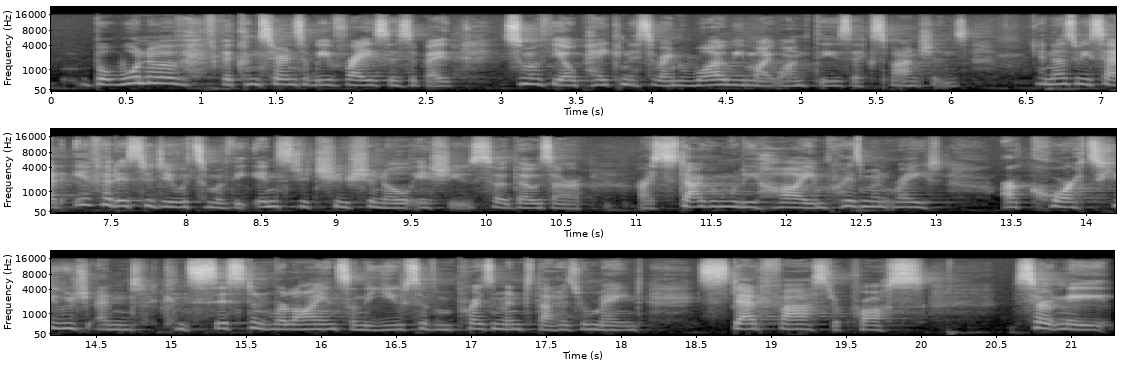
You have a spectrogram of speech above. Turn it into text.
But one of the concerns that we've raised is about some of the opaqueness around why we might want these expansions. And as we said, if it is to do with some of the institutional issues, so those are our staggeringly high imprisonment rate, our court's huge and consistent reliance on the use of imprisonment that has remained steadfast across certainly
